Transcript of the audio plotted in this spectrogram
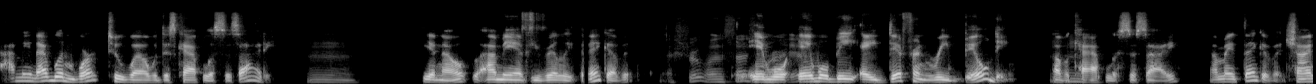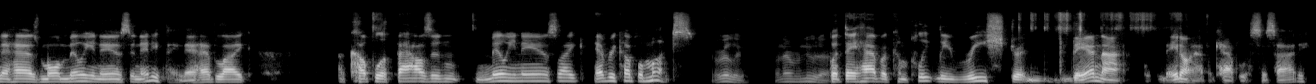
I mean, that wouldn't work too well with this capitalist society. Mm. You know, I mean, if you really think of it, that's true. It will yeah. it will be a different rebuilding of mm-hmm. a capitalist society. I mean, think of it. China has more millionaires than anything. They have like a couple of thousand millionaires like every couple of months. Really? I never knew that. But they have a completely restrict. They're not. They don't have a capitalist society.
